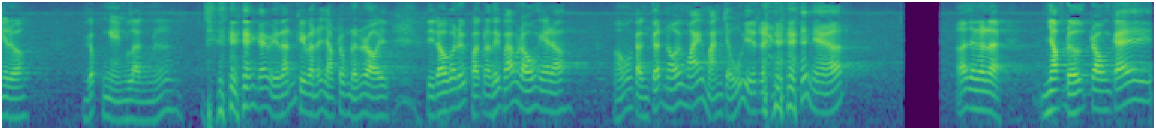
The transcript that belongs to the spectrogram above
Nghe được không? Gấp ngàn lần nữa. Các vị thánh khi mà đã nhập trong định rồi, thì đâu có đức phật nào thuyết pháp, đâu có nghe đâu. Không cần kết nối máy mạng chủ gì hết nghe hết. Đó, cho nên là nhập được trong cái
